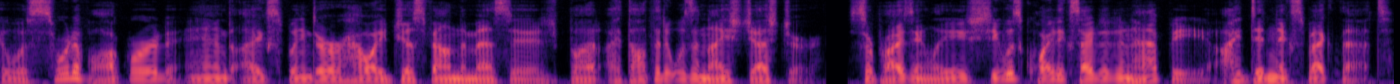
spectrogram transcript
it was sort of awkward, and I explained to her how I just found the message, but I thought that it was a nice gesture. Surprisingly, she was quite excited and happy. I didn't expect that.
